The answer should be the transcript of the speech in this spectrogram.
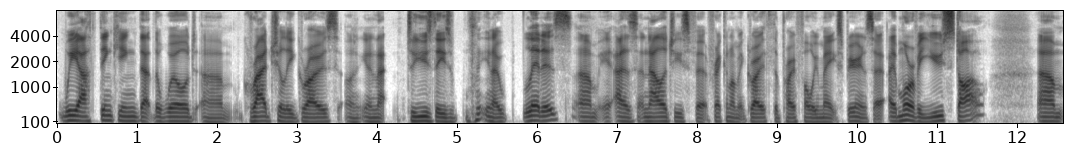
we are thinking that the world um, gradually grows. Uh, you know, that to use these, you know, letters um, as analogies for, for economic growth, the profile we may experience, a, a more of a U style. Um,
